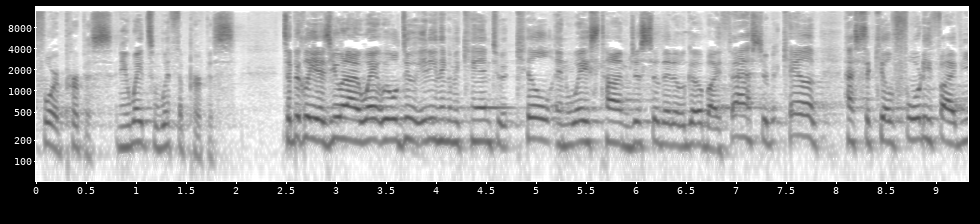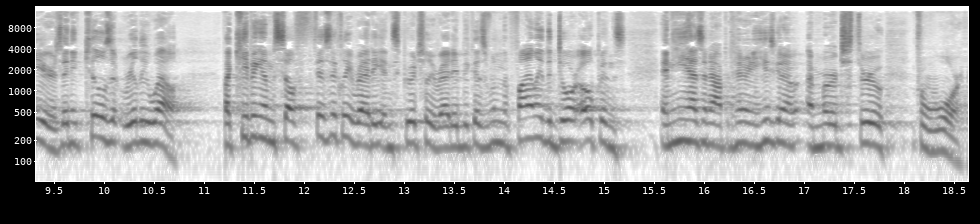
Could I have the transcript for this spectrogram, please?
for a purpose, and he waits with a purpose. Typically, as you and I wait, we will do anything we can to kill and waste time just so that it will go by faster. But Caleb has to kill 45 years, and he kills it really well by keeping himself physically ready and spiritually ready because when the, finally the door opens and he has an opportunity, he's going to emerge through for war.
